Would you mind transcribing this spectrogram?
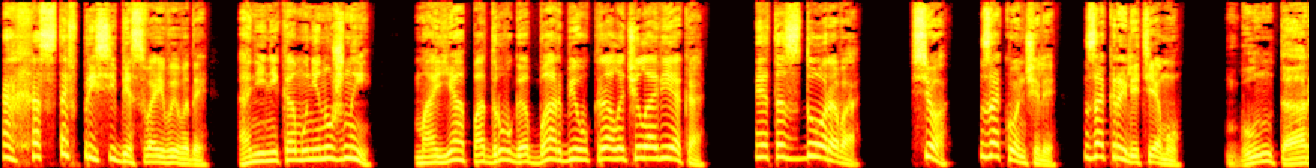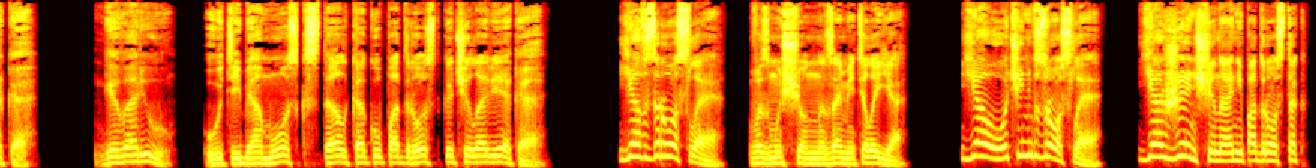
Ах, оставь при себе свои выводы. Они никому не нужны. Моя подруга Барби украла человека. Это здорово. Все, закончили, закрыли тему. Бунтарка. Говорю, у тебя мозг стал как у подростка человека. Я взрослая, возмущенно заметила я. Я очень взрослая. Я женщина, а не подросток.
